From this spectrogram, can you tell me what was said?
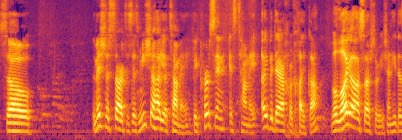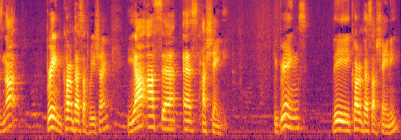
So the Mishnah starts, it says, Misha hayotame, if a person is tame, and he does not bring Karim Pesach Rishon, Ya'aseh es hasheni. He brings the Karim Pesach Sheni,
